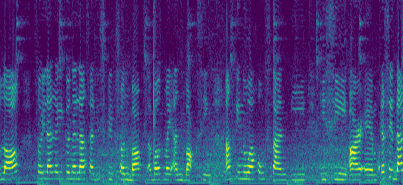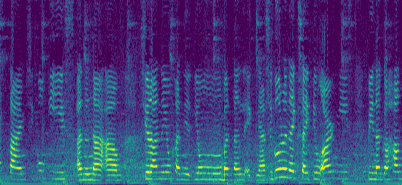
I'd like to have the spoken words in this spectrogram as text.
vlog, So, ilalagay ko na lang sa description box about my unboxing. Ang kinuha kong standee is si RM. Kasi that time, si Cookie is, ano na, um, sira na yung, yung bandang leeg niya. Siguro na-excite yung armies, pinag-hug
